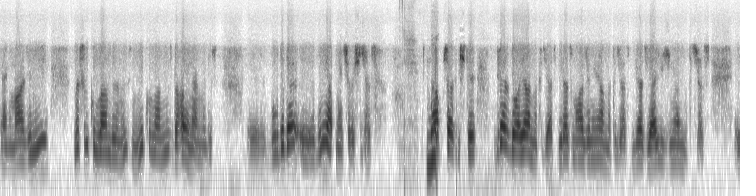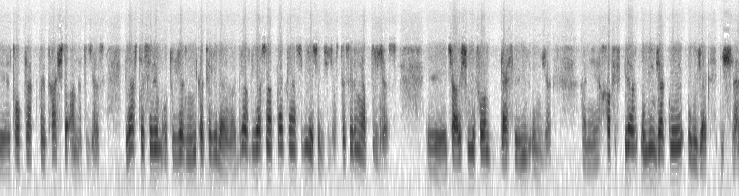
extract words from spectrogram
Yani malzemeyi nasıl kullandığınız, niye kullandığınız daha önemlidir. E, burada da e, bunu yapmaya çalışacağız. Bu... Ne yapacağız? İşte biraz doğayı anlatacağız, biraz malzemeyi anlatacağız, biraz yeryüzünü anlatacağız. E, toprakta, taş da anlatacağız. Biraz tasarım oturacağız, minik atölyeler var. Biraz güzel sanatlar prensibiyle çalışacağız. Tasarım yaptıracağız. E, çağrışımlı form derslerimiz olacak hani hafif biraz oyuncaklı olacak işler.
